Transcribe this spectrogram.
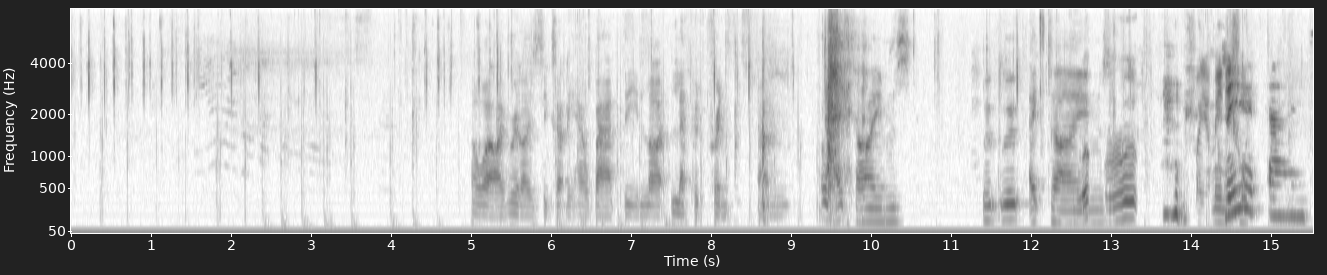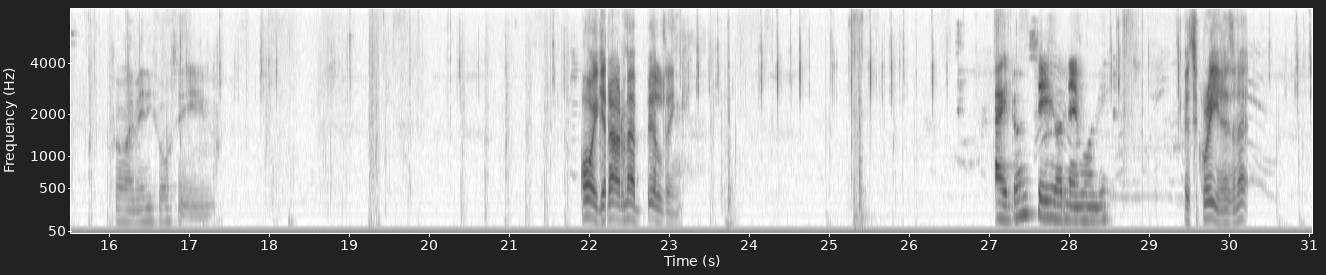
Oh wow, I realised exactly how bad the li- leopard print. Um, oh, eight times. Whoop whoop, eight Whoop, times whoop. For your mini 14. Three times. for my Mini 14. Oi, get out of my building. I don't see your name on it. It's green, isn't it?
